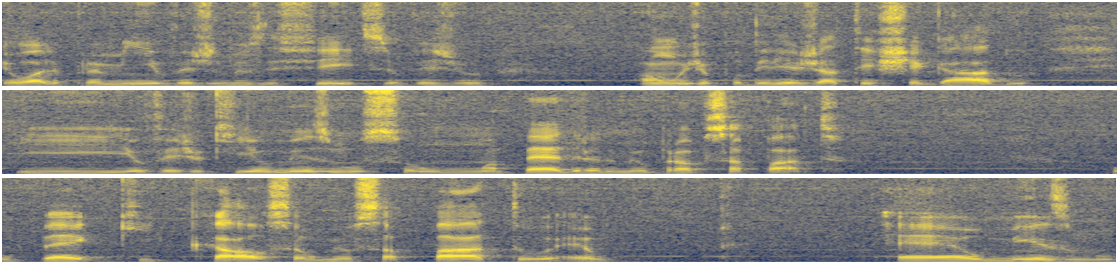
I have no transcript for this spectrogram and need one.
Eu olho para mim, eu vejo meus defeitos, eu vejo aonde eu poderia já ter chegado e eu vejo que eu mesmo sou uma pedra no meu próprio sapato. O pé que calça o meu sapato é o, é o mesmo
